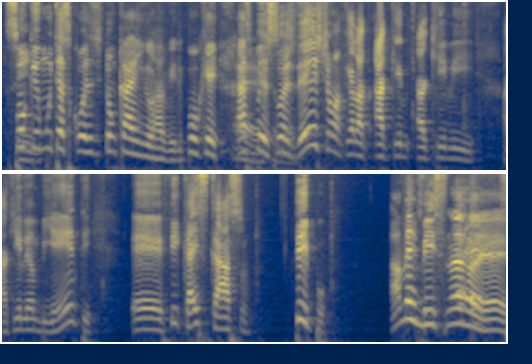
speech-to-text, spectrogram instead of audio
Sim. Porque muitas coisas estão caindo, Ravile. Porque as É, pessoas deixam aquela, aquele, aquele, aquele ambiente é, ficar escasso. Tipo, A mesmice, né, é, velho? É, as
